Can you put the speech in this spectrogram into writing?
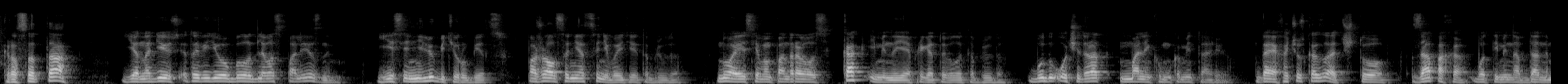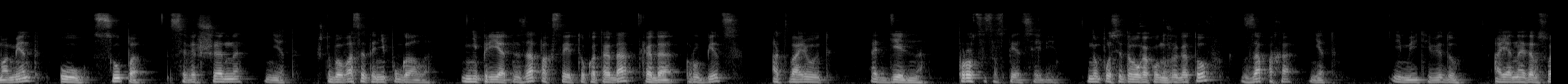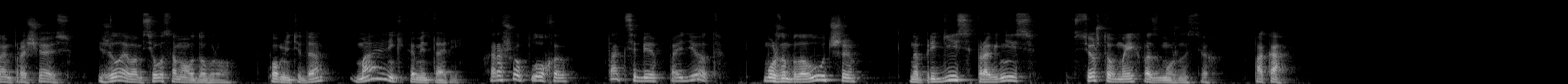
Красота! Я надеюсь, это видео было для вас полезным. Если не любите рубец, пожалуйста, не оценивайте это блюдо. Ну а если вам понравилось, как именно я приготовил это блюдо, буду очень рад маленькому комментарию. Да, я хочу сказать, что запаха вот именно в данный момент у супа совершенно нет. Чтобы вас это не пугало. Неприятный запах стоит только тогда, когда рубец отваривают отдельно, просто со специями. Но после того, как он уже готов, запаха нет. Имейте в виду. А я на этом с вами прощаюсь и желаю вам всего самого доброго. Помните, да? Маленький комментарий. Хорошо, плохо, так себе пойдет. Можно было лучше. Напрягись, прогнись. Все, что в моих возможностях. Пока.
